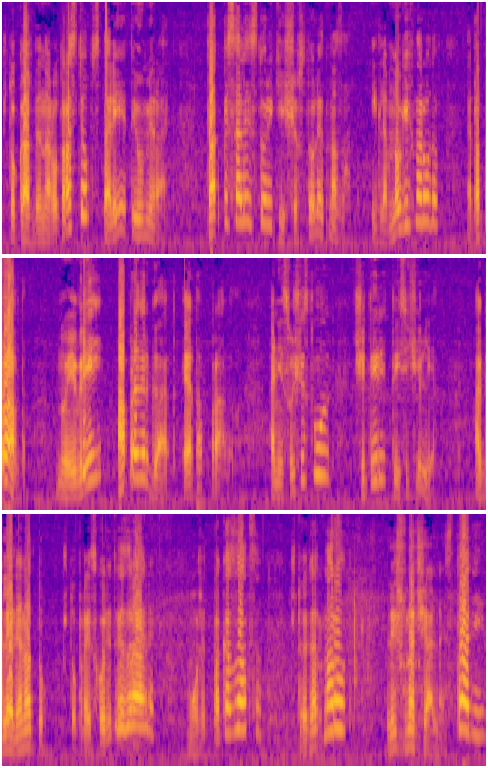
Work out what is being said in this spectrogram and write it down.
что каждый народ растет, стареет и умирает. Так писали историки еще сто лет назад. И для многих народов это правда. Но евреи опровергают это правило. Они существуют 4000 лет. А глядя на то, что происходит в Израиле, может показаться, что этот народ лишь в начальной стадии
